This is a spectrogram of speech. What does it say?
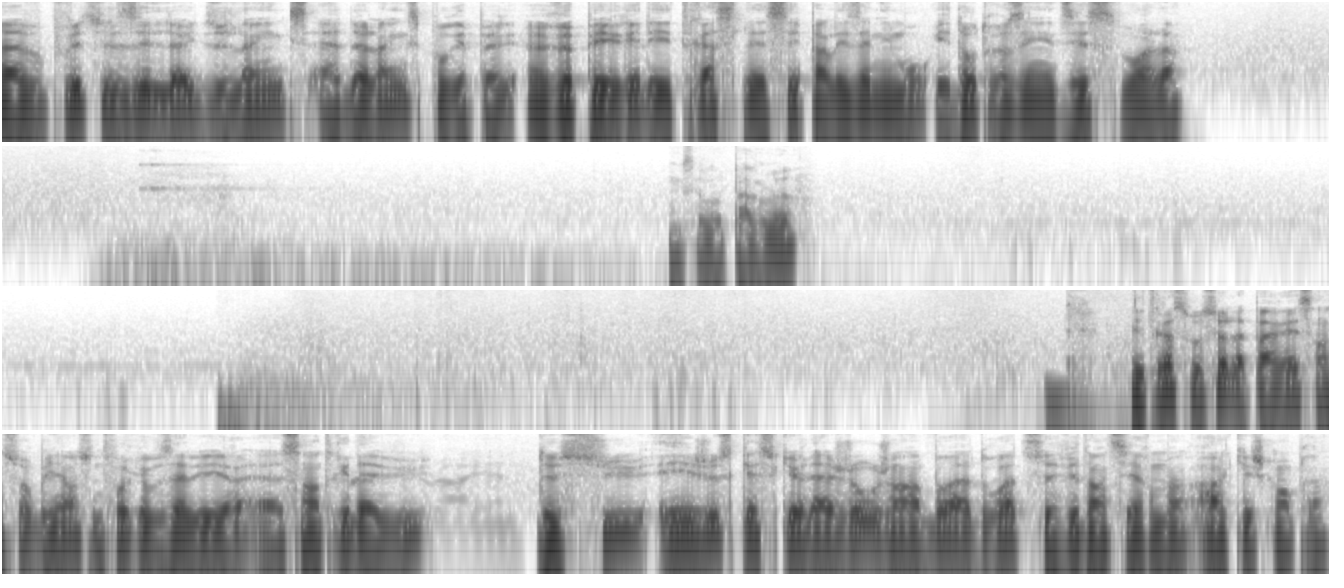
Euh, vous pouvez utiliser l'œil du lynx, euh, de lynx pour repérer, euh, repérer les traces laissées par les animaux et d'autres indices. Voilà. Donc ça va par là. Les traces au sol apparaissent en surbrillance une fois que vous avez centré la vue dessus et jusqu'à ce que la jauge en bas à droite se vide entièrement. Ah ok, je comprends.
